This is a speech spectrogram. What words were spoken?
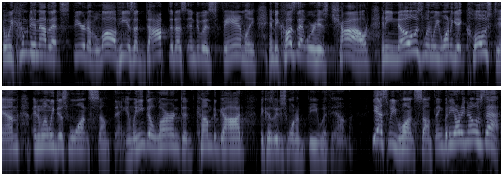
but we come to him out of that spirit of love. He has adopted us into his family. And because that, we're his child. And he knows when we want to get close to him and when we just want something. And we need to learn to come to God because we just want to be with him. Yes, we want something, but he already knows that.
